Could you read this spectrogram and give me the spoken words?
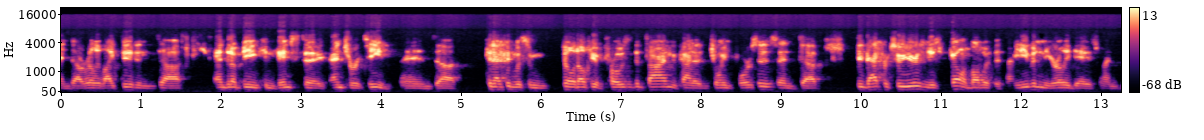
and uh, really liked it and uh, ended up being convinced to enter a team and uh, connected with some Philadelphia pros at the time. We kind of joined forces and uh, did that for two years and just fell in love with it. I mean, even in the early days when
